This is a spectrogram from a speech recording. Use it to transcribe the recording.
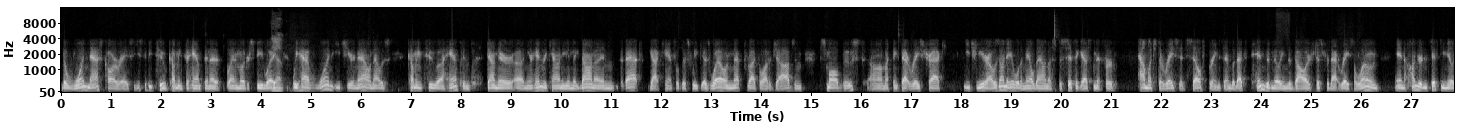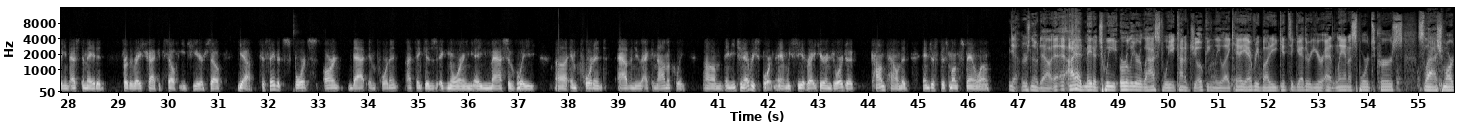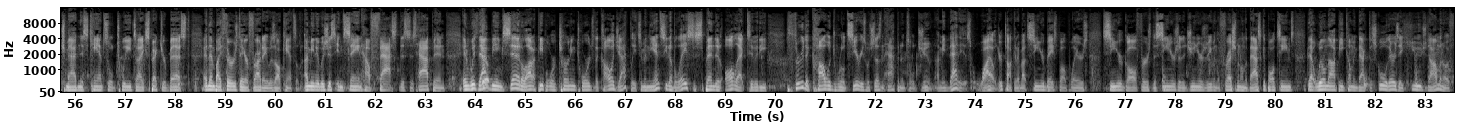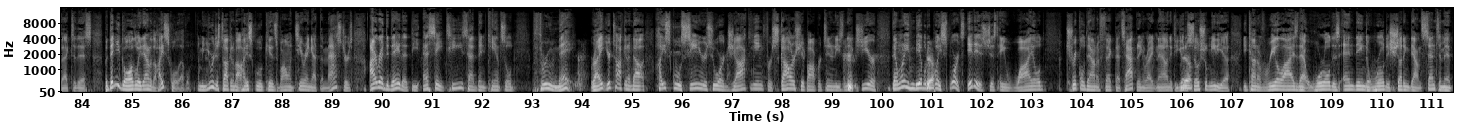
the one NASCAR race. It used to be two coming to Hampton at Atlanta Motor Speedway. Yeah. We have one each year now, and that was coming to uh, Hampton down there uh, near Henry County in McDonough, and that got canceled this week as well. And that provides a lot of jobs and small boost. Um, I think that racetrack each year. I was unable to nail down a specific estimate for how much the race itself brings in, but that's tens of millions of dollars just for that race alone, and 150 million estimated for the racetrack itself each year. So, yeah, to say that sports aren't that important, I think is ignoring a massively uh, important avenue economically um, in each and every sport, and we see it right here in Georgia, compounded in just this month span alone. Yeah, there's no doubt. I had made a tweet earlier last week, kind of jokingly, like, "Hey, everybody, get together your Atlanta sports curse slash March Madness canceled tweets. I expect your best." And then by Thursday or Friday, it was all canceled. I mean, it was just insane how fast this has happened. And with that Yep. being said, a lot of people were turning towards the college athletes. I mean, the NCAA suspended all activity through the College World Series, which doesn't happen until June. I mean, that is wild. You're talking about senior baseball players, senior golfers, the seniors or the juniors or even the freshmen on the basketball teams that will not be coming back to school. There is a huge domino effect to this. But then you go all the way down to the high school level. I mean, you were just talking about high school kids volunteering at the Masters. I read today that the SATs have been canceled through May, right? You're talking about high school seniors who are jockeying for scholarship opportunities hmm. next year that won't even be able to Yeah. play sports. It is just a wild trickle down effect that's happening right now. And if you go to social media, you kind of realize that world is ending, the world is shutting down sentiment.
